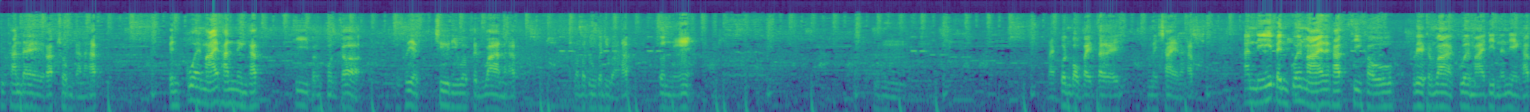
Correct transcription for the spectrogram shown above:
ทุกท่านได้รับชมกันนะครับ เป็นกล้วยไม้พันหนึ่งครับ ที่บางคนก็เรียกชื่อนี้ว่าเป็นว่านนะครับ เรามาดูกันดีกว่าครับ ต้นนี้ หลายคนบอกใบเตยไม่ใช่นะครับ อันนี้เป็นกล้วยไม้นะครับ ที่เขาเรียกกันว่ากล้วยไม้ดินนั่นเองครับ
